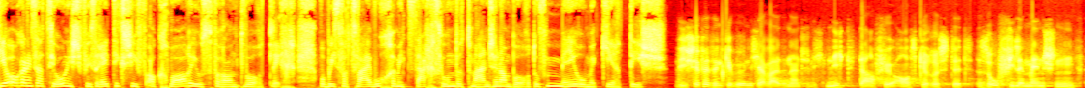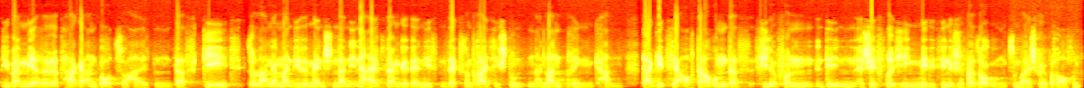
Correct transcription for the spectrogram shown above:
Die Organisation ist für das Rettungsschiff Aquarius verantwortlich, wo bis vor zwei Wochen mit 600 Menschen an Bord auf dem Meer umgekehrt ist. Die Schiffe sind gewöhnlicherweise natürlich nicht dafür ausgerüstet, so viele Menschen über mehrere Tage an Bord halten. Das geht, solange man diese Menschen dann innerhalb, sagen wir, der nächsten 36 Stunden an Land bringen kann. Da geht es ja auch darum, dass viele von den Schiffbrüchigen medizinische Versorgung zum Beispiel brauchen.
